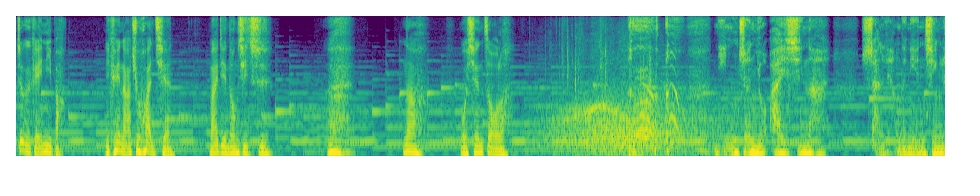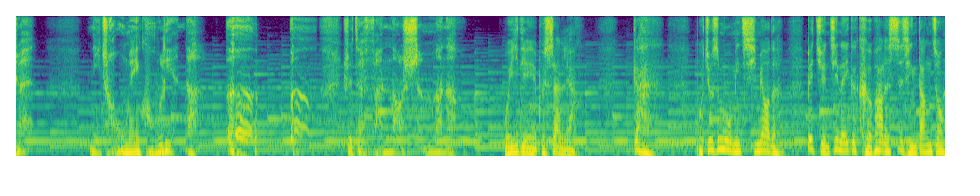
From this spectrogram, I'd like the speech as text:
这个给你吧，你可以拿去换钱，买点东西吃。唉，那我先走了。您真有爱心呐，善良的年轻人，你愁眉苦脸的。是在烦恼什么呢？我一点也不善良，干，我就是莫名其妙的被卷进了一个可怕的事情当中。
